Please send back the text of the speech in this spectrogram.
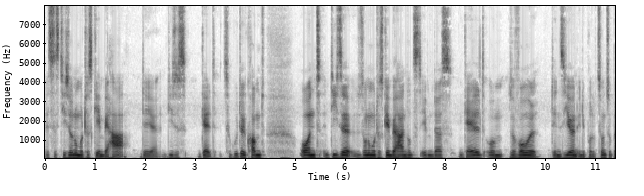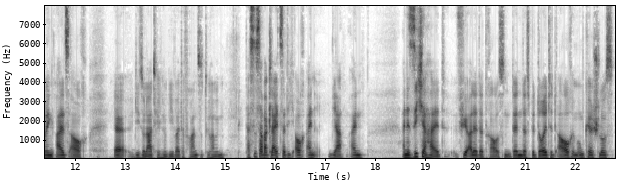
es ist die Sonomotors GmbH, der dieses Geld zugutekommt. Und diese Sonomotors GmbH nutzt eben das Geld, um sowohl den Sion in die Produktion zu bringen, als auch äh, die Solartechnologie weiter voranzutreiben. Das ist aber gleichzeitig auch ein, ja, ein, eine Sicherheit für alle da draußen, denn das bedeutet auch im Umkehrschluss,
